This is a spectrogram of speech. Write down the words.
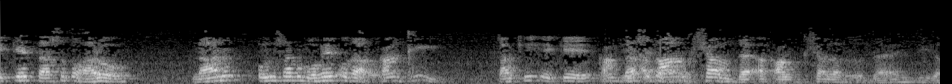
ਏਕੇ ਤਸ ਤੁਹਾਰੋ ਨਾਨਕ ਉਨ ਸਭ ਮੋਹਿ ਉਧਾਰੋ। ਕਾਂਖੀ। ਕਾਂਖੀ ਏਕੇ ਕਾਂਖੀ ਦਸ ਤੁਹਾਰੋ। ਆਕਾਂਖਸ਼ਾ ਹੁੰਦਾ ਆਕਾਂਖਸ਼ਾ ਲਫ਼ਜ਼ ਹੁੰਦਾ ਹੈ ਹਿੰਦੀ ਦਾ।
